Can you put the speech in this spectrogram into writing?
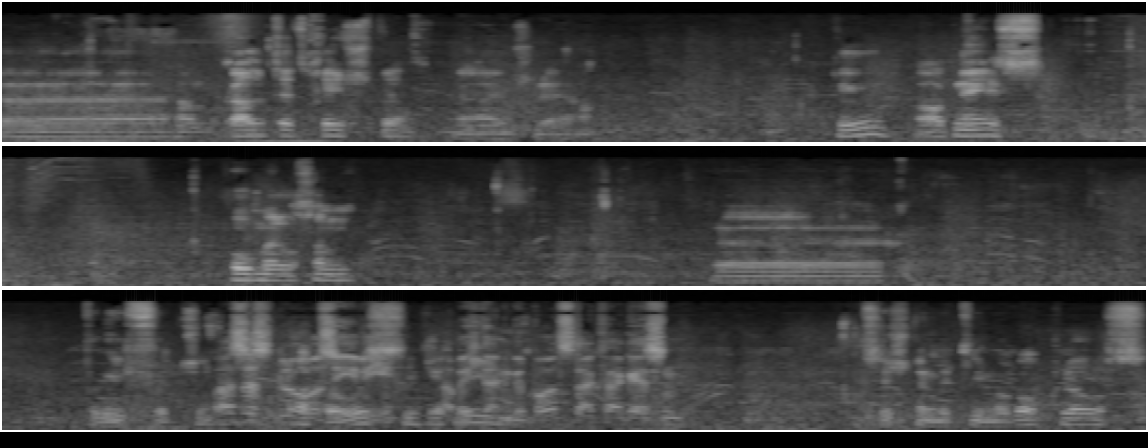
Äh, haben kalte Kiste? Ja, ist leer. Du, Agnes? Hummelchen. Äh, Briefe zu. Was ist Ah, los, da Evi? Habe ich deinen. Geburtstag vergessen? Was ist denn mit ihm Rock los?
